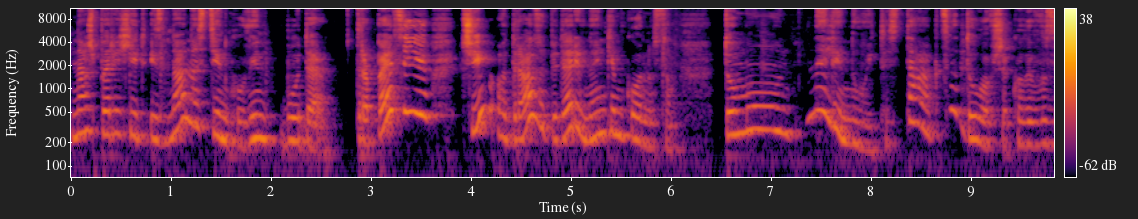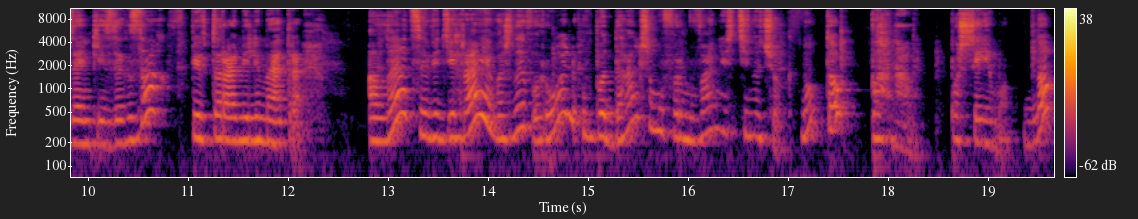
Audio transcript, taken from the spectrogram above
наш перехід із дна на стінку. Він буде трапецією чи одразу піде рівненьким конусом. Тому не лінуйтесь. Так, це довше, коли вузенький зигзаг в півтора міліметра. Але це відіграє важливу роль у подальшому формуванні стіночок. Ну, то погнали, пошиємо дно,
